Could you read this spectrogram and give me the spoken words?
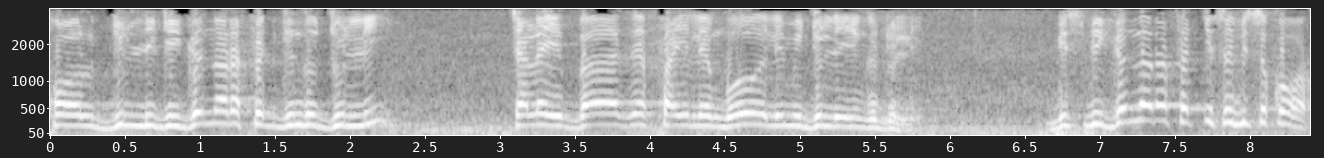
xool julli gi gën a rafet gi nga julli ca lay basé fayle mboolemi julli yi nga julli bis bi gën a rafet ci sa bisu koor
